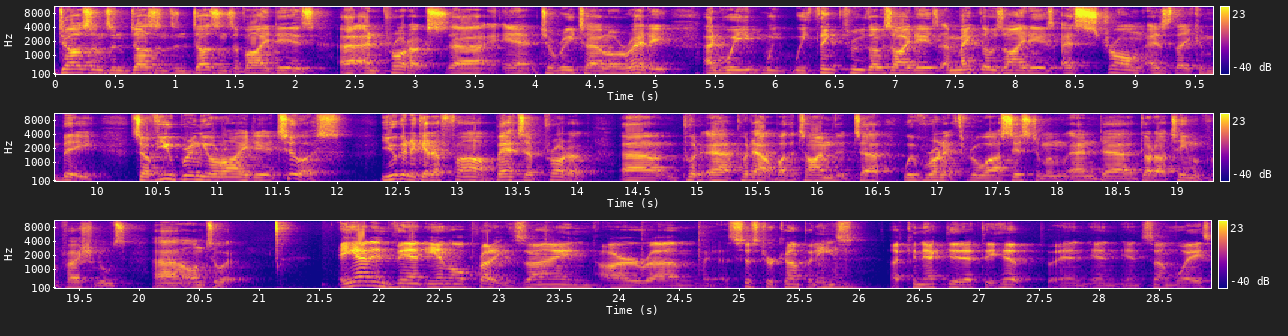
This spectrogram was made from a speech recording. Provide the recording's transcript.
dozens and dozens and dozens of ideas uh, and products uh, eh, to retail already, and we, we, we think through those ideas and make those ideas as strong as they can be. So if you bring your idea to us, you're going to get a far better product uh, put uh, put out by the time that uh, we've run it through our system and, and uh, got our team of professionals uh, onto it. Aon Invent and All Product Design are um, sister companies uh, connected at the hip in, in, in some ways.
